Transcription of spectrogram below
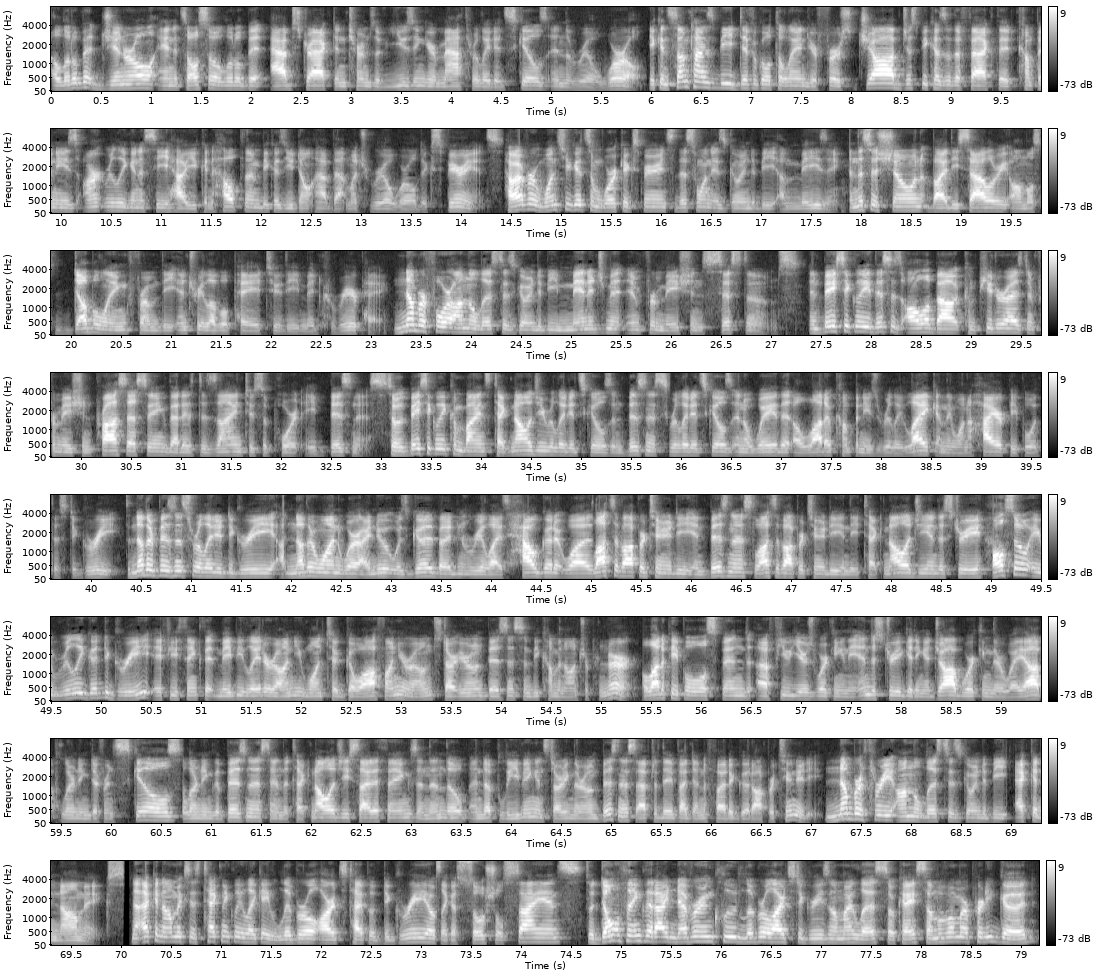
a little bit general and it's also a little bit abstract in terms of using your math related skills in the real world. It can sometimes be difficult to land your first job just because of the fact that companies aren't really going to see how you can help them because you don't have that much real world experience. However, once you get some work experience, this one is going to be amazing. And this is shown by the salary almost doubling from the entry level pay to the mid-career pay. Number four on the list is going to be management information systems. And basically this is all about computerized information processing that is designed to support a business. So it basically combines technology related skills and business related skills in a way that a lot of companies really like and they want to hire people with this degree. It's another business related degree, another one where I knew it was good but I didn't realize how good it was. Lots of opportunity in business business, lots of opportunity in the technology industry. Also a really good degree if you think that maybe later on you want to go off on your own, start your own business and become an entrepreneur. A lot of people will spend a few years working in the industry, getting a job, working their way up, learning different skills, learning the business and the technology side of things, and then they'll end up leaving and starting their own business after they've identified a good opportunity. Number three on the list is going to be economics. Now economics is technically like a liberal arts type of degree. It's like a social science. So don't think that I never include liberal arts degrees on my list, okay? Some of them are pretty good.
